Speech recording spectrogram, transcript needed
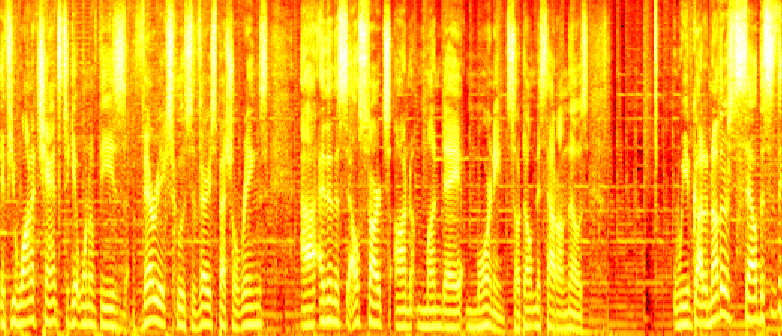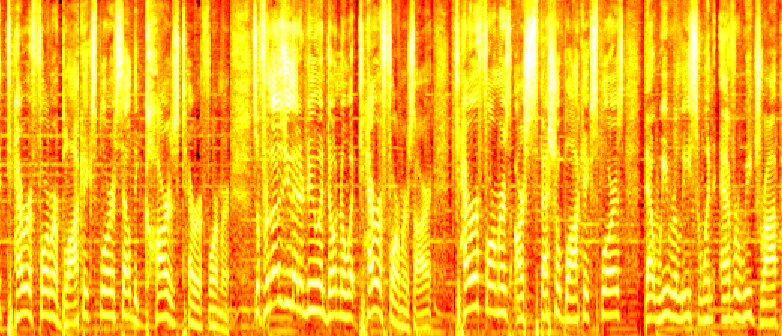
if you want a chance to get one of these very exclusive, very special rings. Uh, and then the sale starts on Monday morning. So don't miss out on those. We've got another sale. This is the Terraformer Block Explorer cell, the Cars Terraformer. So for those of you that are new and don't know what Terraformers are, Terraformers are special block explorers that we release whenever we drop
